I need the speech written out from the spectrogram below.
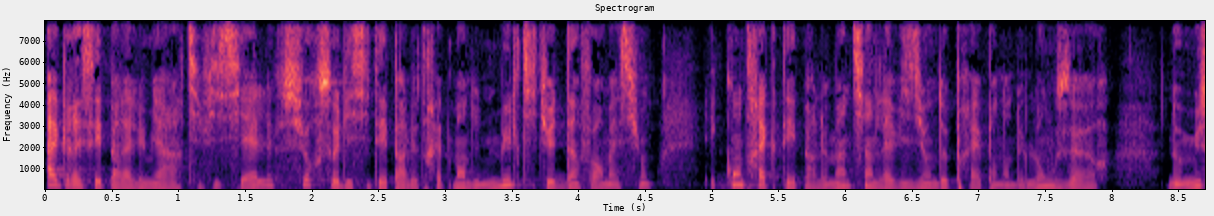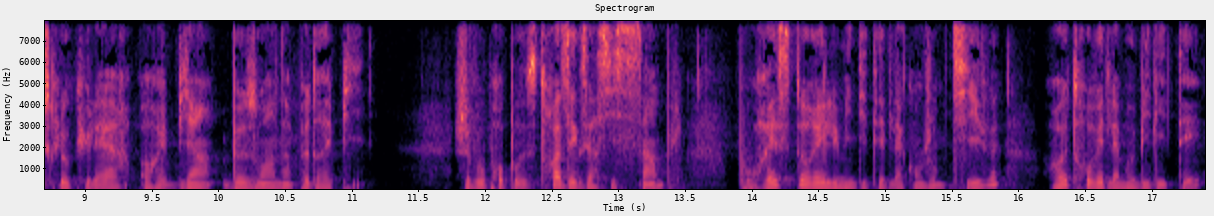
Agressés par la lumière artificielle, sursollicités par le traitement d'une multitude d'informations et contractés par le maintien de la vision de près pendant de longues heures, nos muscles oculaires auraient bien besoin d'un peu de répit. Je vous propose trois exercices simples pour restaurer l'humidité de la conjonctive, retrouver de la mobilité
